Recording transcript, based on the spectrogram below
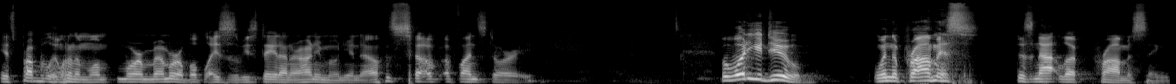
it's probably one of the more, more memorable places we stayed on our honeymoon, you know? So, a fun story. But what do you do when the promise does not look promising?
